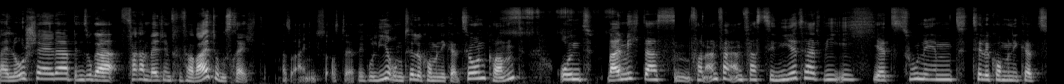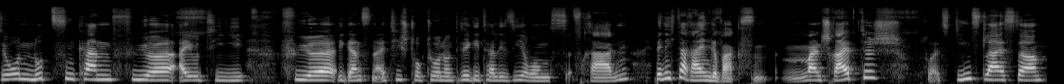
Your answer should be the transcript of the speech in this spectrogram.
bei Lohschelder, bin sogar Fachanwältin für Verwaltungsrecht, also eigentlich so aus der Regulierung Telekommunikation kommt. Und weil mich das von Anfang an fasziniert hat, wie ich jetzt zunehmend Telekommunikation nutzen kann für IoT, für die ganzen IT-Strukturen und Digitalisierungsfragen, bin ich da reingewachsen. Mein Schreibtisch, so als Dienstleister,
